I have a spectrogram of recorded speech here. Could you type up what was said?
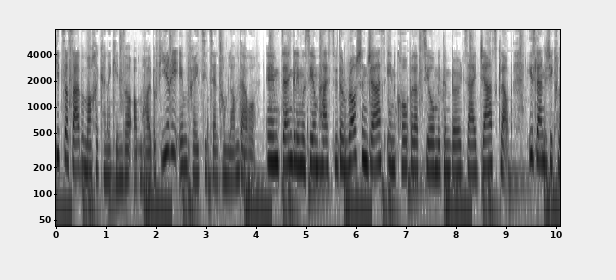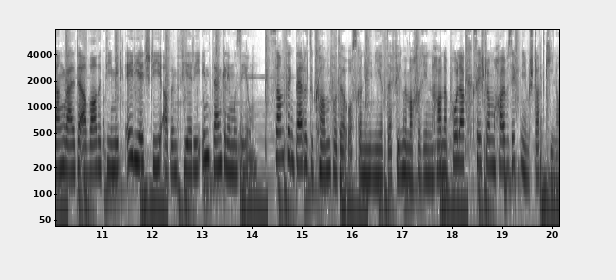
Pizza selber machen können Kinder ab um halb vier im Freizeitzentrum Landauer. Im Tengeli Museum heißt wieder Russian Jazz in Kooperation mit dem Birdseye Jazz Club. Isländische Klangwelten erwartet die mit ADHD ab dem 4 im Tengeli Museum. Something Better to Come von der oscar-nominierten Filmemacherin Hanna Polak siehst du um halb sieben im Stadtkino.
